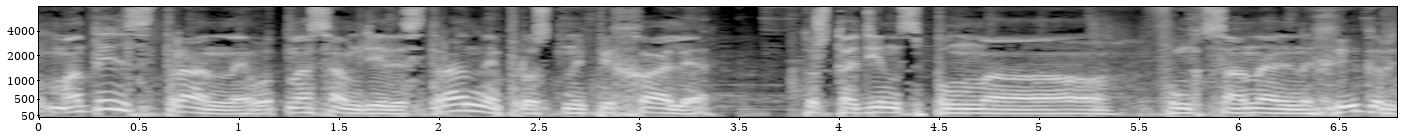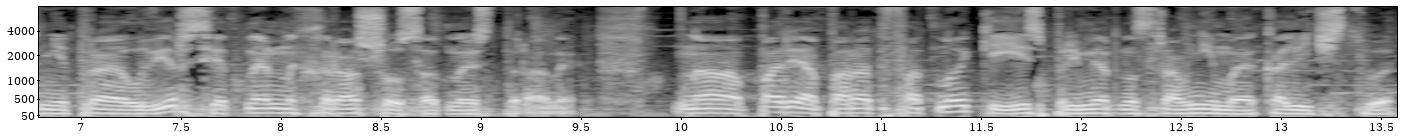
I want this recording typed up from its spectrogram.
Модель странная, вот на самом деле странная, просто напихали то, что 11 полнофункциональных игр, не трайл-версии, это, наверное, хорошо, с одной стороны. На паре аппаратов от Nokia есть примерно сравнимое количество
